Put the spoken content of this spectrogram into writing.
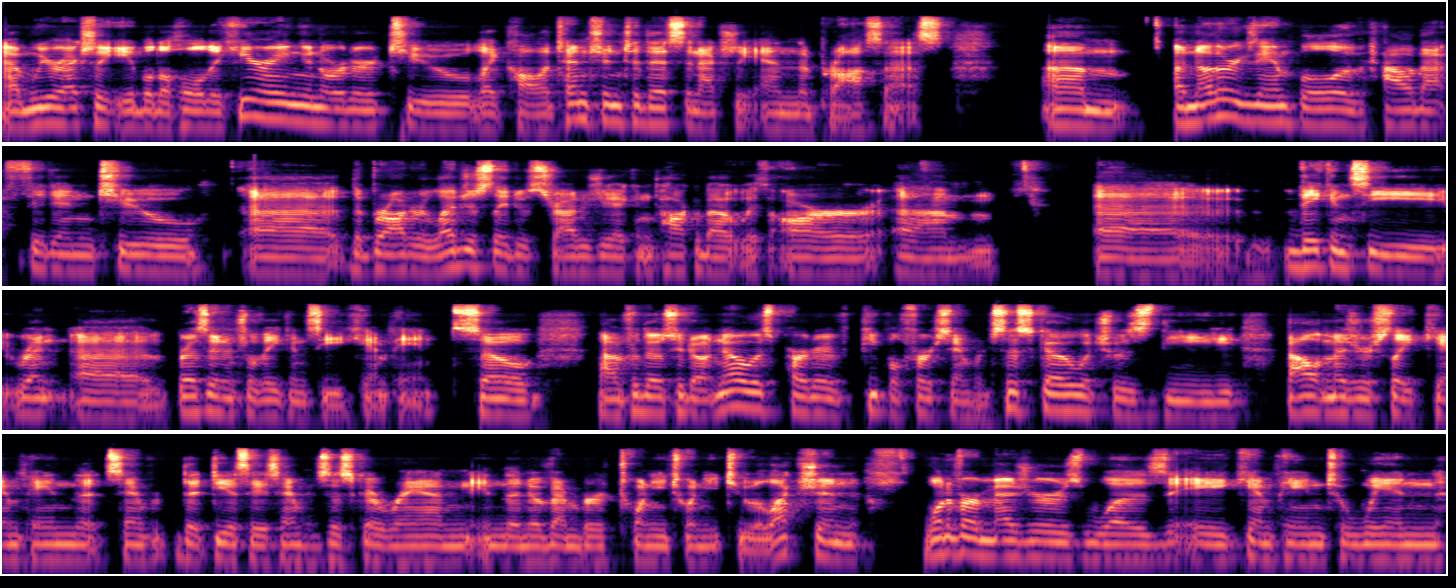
um, we were actually able to hold a hearing in order to like call attention to this and actually end the process. Um, another example of how that fit into uh, the broader legislative strategy I can talk about with our um, uh, vacancy rent uh, residential vacancy campaign. So, uh, for those who don't know, as part of People First San Francisco, which was the ballot measure slate campaign that San, that DSA San Francisco ran in the November 2022 election, one of our measures was a campaign to win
